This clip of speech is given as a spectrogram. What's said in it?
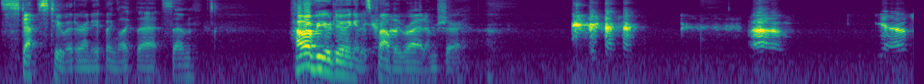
steps to it or anything like that. So, however you're doing it is probably right. I'm sure. um, yeah, that's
